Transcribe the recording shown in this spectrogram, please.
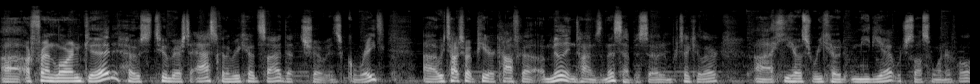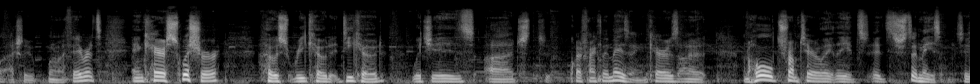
Uh, our friend Lauren Goode hosts Too Embarrassed to Ask on the Recode side. That show is great. Uh, we talked about Peter Kafka a million times in this episode in particular. Uh, he hosts Recode Media, which is also wonderful, actually one of my favorites. And Kara Swisher hosts Recode Decode, which is uh, just quite frankly amazing. Kara's on a, on a whole Trump tear lately. It's, it's just amazing. So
